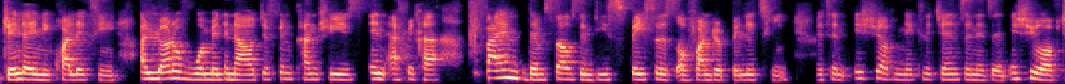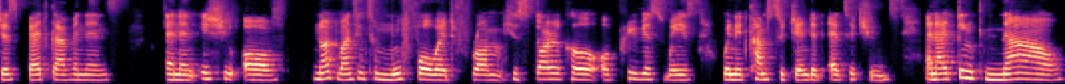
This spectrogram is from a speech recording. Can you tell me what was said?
gender inequality, a lot of women in our different countries in Africa find themselves in these spaces of vulnerability. It's an issue of negligence and it's an issue of just bad governance and an issue of not wanting to move forward from historical or previous ways when it comes to gendered attitudes. And I think now,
